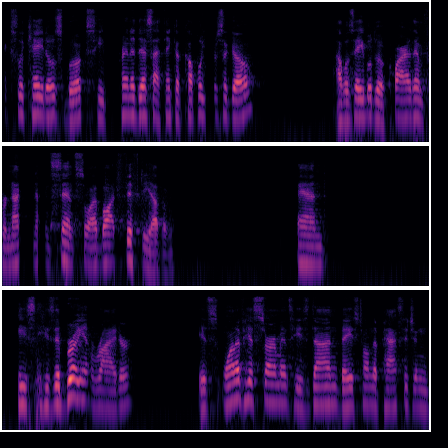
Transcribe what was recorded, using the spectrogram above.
Max Lucado's books. He printed this, I think, a couple years ago. I was able to acquire them for 99 cents, so I bought 50 of them. And he's, he's a brilliant writer. It's one of his sermons he's done based on the passage in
